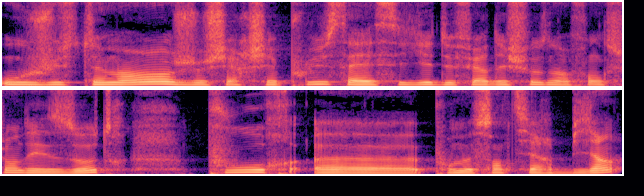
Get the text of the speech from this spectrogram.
où justement je cherchais plus à essayer de faire des choses en fonction des autres pour, euh, pour me sentir bien.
